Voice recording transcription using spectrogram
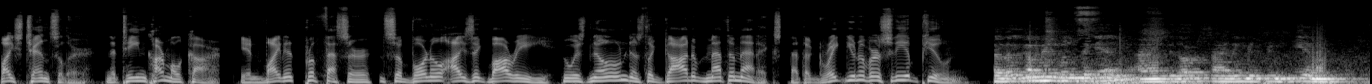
Vice Chancellor Nitin Karmalkar invited Professor Suborno Isaac Bari, who is known as the god of mathematics at the great University of Pune. I welcome him once again and without standing between he and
